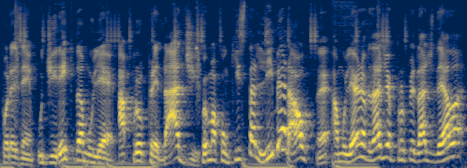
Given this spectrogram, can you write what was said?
por exemplo, o direito da mulher à propriedade foi uma conquista liberal, né? A mulher, na verdade, a propriedade dela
